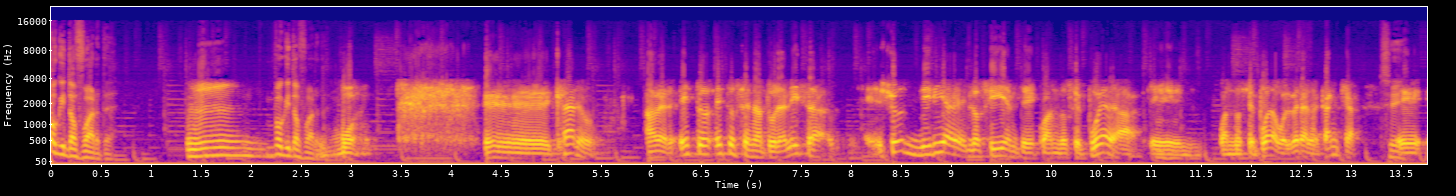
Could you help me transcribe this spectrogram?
Poquito fuerte. Un poquito fuerte. Bueno. Eh, claro. A ver, esto, esto se naturaliza. Eh, yo diría lo siguiente, cuando se pueda, eh, cuando se pueda volver a la cancha, si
